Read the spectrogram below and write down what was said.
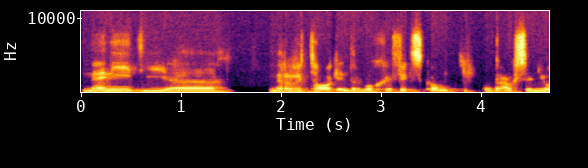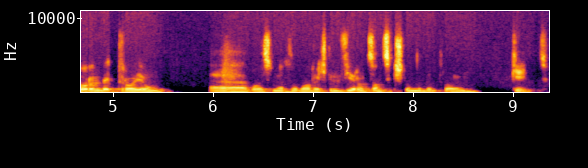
Nanny, die äh, mehrere Tage in der Woche fix kommt oder auch Seniorenbetreuung äh, wo es mir sogar Richtung 24-Stunden-Betreuung geht.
